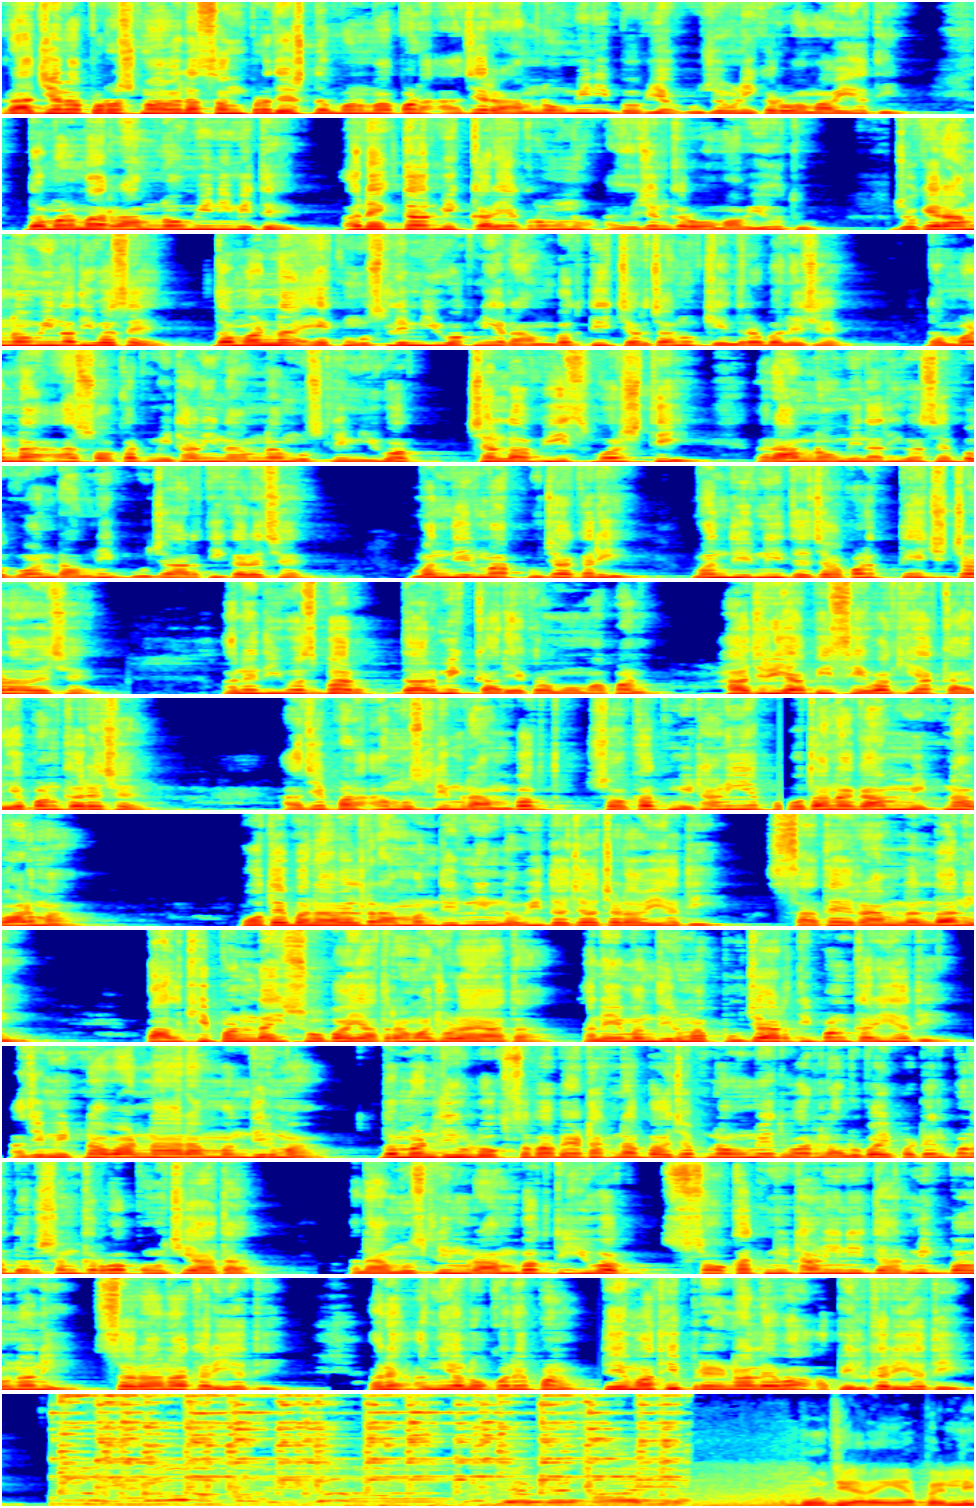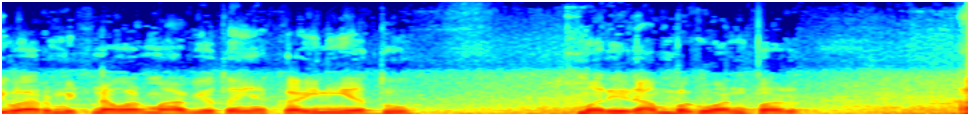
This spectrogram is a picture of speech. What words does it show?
રાજ્યના પડોશમાં આવેલા સંઘ પ્રદેશ દમણમાં પણ આજે રામનવમીની ભવ્ય ઉજવણી કરવામાં આવી હતી. દમણમાં રામનવમી નિમિત્તે અનેક ધાર્મિક કાર્યક્રમોનું આયોજન કરવામાં આવ્યું હતું. જોકે રામનવમીના દિવસે દમણના એક મુસ્લિમ યુવકની રામભક્તિ ચર્ચાનું કેન્દ્ર બને છે. દમણના આ સોકટ મીઠાની નામના મુસ્લિમ યુવક છેલ્લા વીસ વર્ષથી રામનવમીના દિવસે ભગવાન રામની પૂજા આરતી કરે છે. મંદિરમાં પૂજા કરી મંદિરની ધજા પણ તેજ ચડાવે છે. અને દિવસભર ધાર્મિક કાર્યક્રમોમાં પણ હાજરી આપી સેવાકીય કાર્ય પણ કરે છે. આજે પણ આ મુસ્લિમ રામભક્ત શોકત મીઠાણીએ પોતાના ગામ મીઠનાવાડમાં પોતે બનાવેલ રામ મંદિરની નવી ધજા ચડાવી હતી. સાથે રામલલ્લાની પાલખી પણ લઈ શોભાયાત્રામાં જોડાયા હતા અને એ મંદિરમાં પૂજા આરતી પણ કરી હતી. આજે મીઠનાવાડના આ રામ મંદિરમાં દમણદીવ લોકસભા બેઠકના ભાજપના ઉમેદવાર લાલુભાઈ પટેલ પણ દર્શન કરવા પહોંચ્યા હતા અને આ મુસ્લિમ રામભક્ત યુવક શોકત મીઠાણીની ધાર્મિક ભાવનાની સરાહના કરી હતી. અને અન્ય લોકોને પણ તેમાંથી પ્રેરણા લેવા અપીલ કરી હતી. હું જ્યારે અહીંયા પહેલી વાર મીટનાવારમાં આવ્યો તો અહીંયા કંઈ નહીં હતું. મારી રામ ભગવાન પર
